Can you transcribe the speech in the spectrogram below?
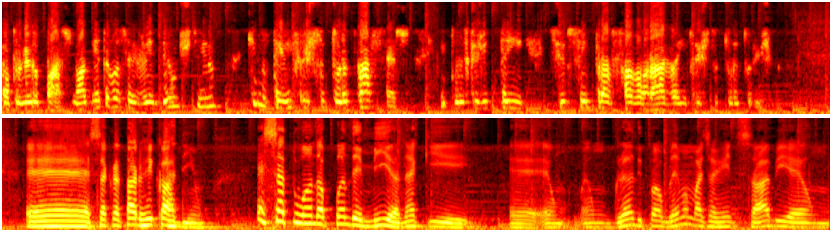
é o primeiro passo. Não adianta você vender um destino que não tem infraestrutura para acesso. E por isso que a gente tem sido sempre favorável à infraestrutura turística. É, secretário Ricardinho, excetuando a pandemia, né, que é, é, um, é um grande problema, mas a gente sabe é um,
